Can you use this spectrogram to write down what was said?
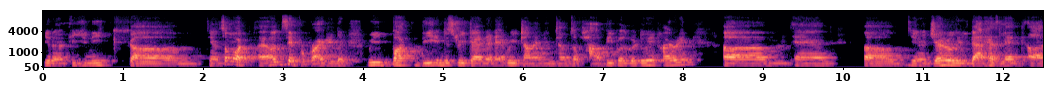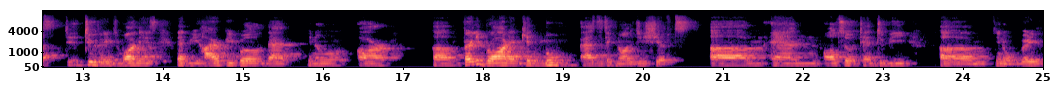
you know a unique um, you know somewhat I wouldn't say proprietary, but we buck the industry trend at every time in terms of how people were doing hiring. Um, and um, you know generally that has led us to two things. One is that we hire people that you know are um, fairly broad and can move as the technology shifts, um, and also tend to be um, you know, very,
